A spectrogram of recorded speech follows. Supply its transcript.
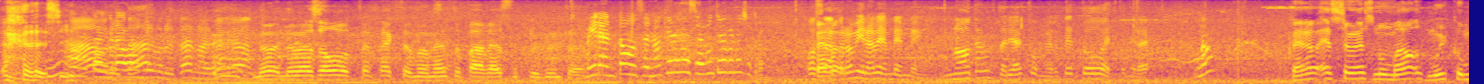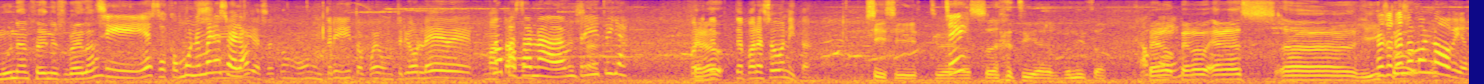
sí. Ah, brutal, grabando. brutal, no estás grabando. No, no es al het perfecte momento para esta pregunta. Mira, entonces, ¿no quieres hacer un trío con nosotros? O sea, Pero- pero mira, ven, ven, ven. ¿No te gustaría comerte todo esto? Mira esto. ¿No? Pero eso es normal, muy común en Venezuela. Sí, eso es común en Venezuela. Sí, eso es como un trito, pues, un trío leve. No matamos. pasa nada, un trito y ya. Pero, Pero- ¿te, te parece bonita? Sí, sí, tú ¿Sí? eres, eh, tú eres bonito. Ok. Pero, pero eres uh, hier Nosotros co- somos novios.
